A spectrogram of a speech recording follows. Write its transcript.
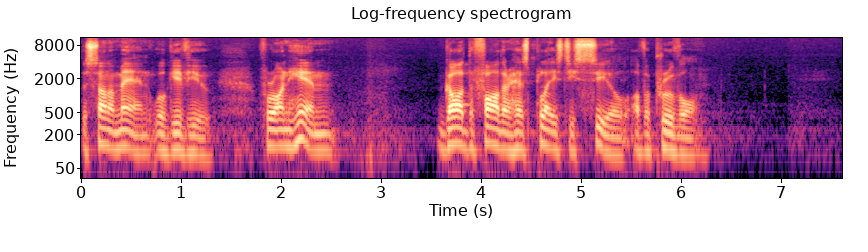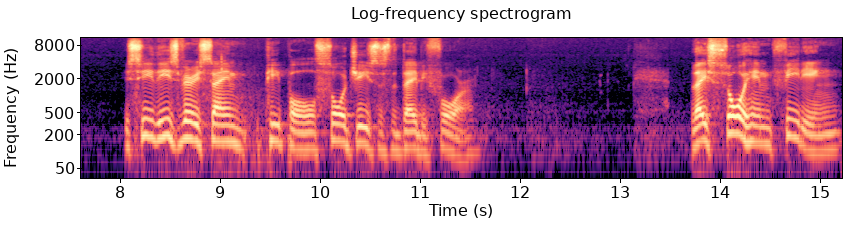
the Son of Man will give you. For on him God the Father has placed his seal of approval. You see, these very same people saw Jesus the day before. They saw him feeding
